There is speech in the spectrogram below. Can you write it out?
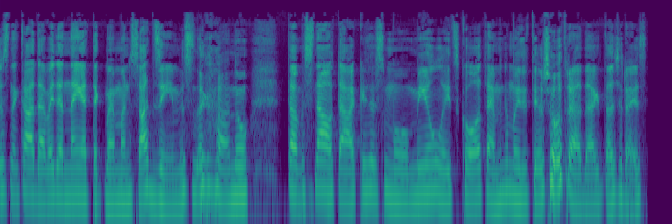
Tas nekādā veidā neietekmē manas atzīmes. Tā kā, nu, tas nav tā, ka es esmu mīlīgs skolotājiem, tam ir tieši otrādi dažreiz.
